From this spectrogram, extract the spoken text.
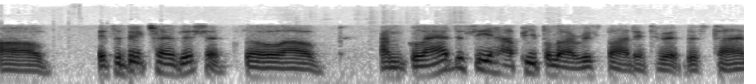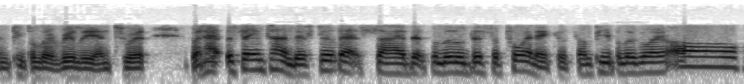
uh, it's a big transition. So." Uh, I'm glad to see how people are responding to it this time. People are really into it. But at the same time, there's still that side that's a little disappointing because some people are going, oh,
